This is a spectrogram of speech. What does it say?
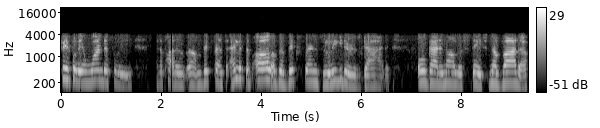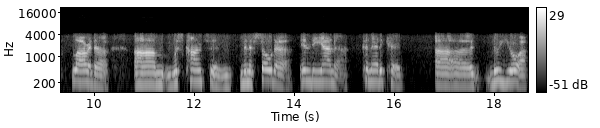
Fearfully and wonderfully as a part of um, VITFriends. I lift up all of the Vic Friends leaders, God. Oh, God, in all the states Nevada, Florida, um, Wisconsin, Minnesota, Indiana, Connecticut, uh, New York.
